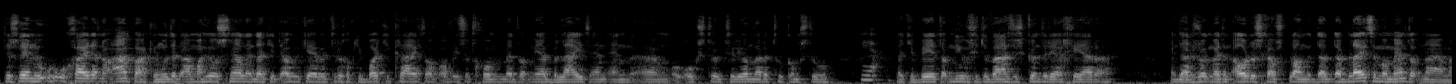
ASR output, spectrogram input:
Dus alleen, hoe, hoe ga je dat nou aanpakken? Moet het allemaal heel snel en dat je het elke keer weer terug op je bordje krijgt? Of, of is het gewoon met wat meer beleid en, en ehm, ook ook structureel naar de toekomst toe? Ja, Dat je beter op nieuwe situaties kunt reageren. En dat Ja. is ook met een ouderschapsplan. Daar, daar blijft een momentopname.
